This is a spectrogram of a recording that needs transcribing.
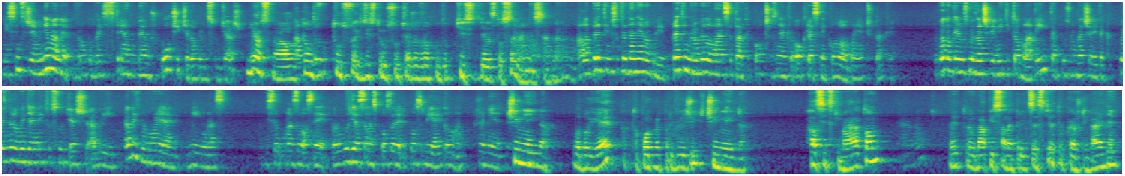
myslím si, že minimálne v roku 2013 sme už určite robili súťaž. Jasné, ale, Ale tu, tu- tu existujú súťaže z roku 1970. Áno, áno, áno. Ale predtým sa teda nerobili. Predtým robilo len sa tak občas nejaké okresné kolo alebo niečo také. A potom, keď už sme začali my títo mladí, tak už sme začali, tak poďme robiť aj my tú súťaž, aby, aby sme boli aj my u nás. Aby sa u nás vlastne, ľudia sa nás pozreli, pozreli aj doma, že nie. Čím je iná? Lebo je, tak to poďme približiť, čím je iná. Hasický maratón, hej, to je napísané pri ceste, to každý nájde.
